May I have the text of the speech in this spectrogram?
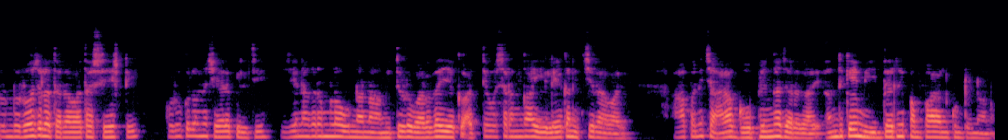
రెండు రోజుల తర్వాత శ్రేష్ఠి కొడుకులను చేరపిలిచి విజయనగరంలో ఉన్న నా మిత్రుడు వరదయ్యకు అత్యవసరంగా ఈ లేఖనిచ్చి రావాలి. ఆ పని చాలా గోప్యంగా జరగాలి. అందుకే మీ ఇద్దరిని పంపాలనుకుంటున్నాను.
